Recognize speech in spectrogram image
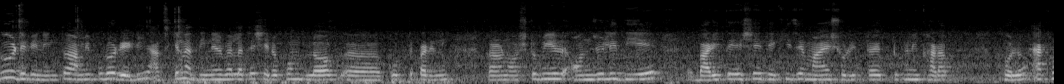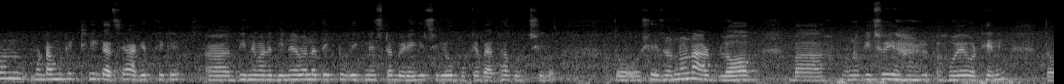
গুড ইভিনিং তো আমি পুরো রেডি আজকে না দিনের বেলাতে সেরকম ব্লগ করতে পারিনি। কারণ অষ্টমীর অঞ্জলি দিয়ে বাড়িতে এসে দেখি যে মায়ের শরীরটা একটুখানি খারাপ হলো। এখন মোটামুটি ঠিক আছে, আগের থেকে। দিনে মানে দিনের বেলাতে একটু উইকনেসটা বেড়ে গেছিল, বুকে ব্যথা করছিল। তো সেই জন্য না আর ব্লগ বা কোনো কিছুই আর হয়ে ওঠেনি। তো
